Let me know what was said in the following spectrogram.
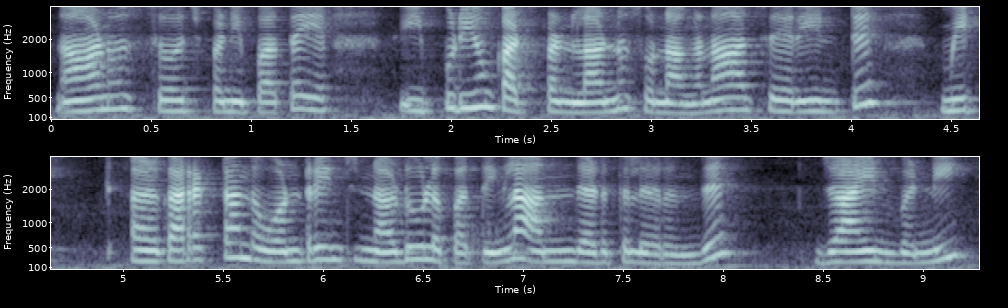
நானும் சர்ச் பண்ணி பார்த்தேன் எ- இப்படியும் கட் பண்ணலான்னு சொன்னாங்க. நான் சரின்ட்டு மிட் கரெக்டாக அந்த ஒன்றரை இன்ச் நடுவில் பார்த்திங்களா அந்த இடத்துல இருந்து ஜாயின் பண்ணி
